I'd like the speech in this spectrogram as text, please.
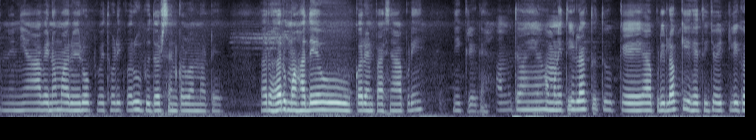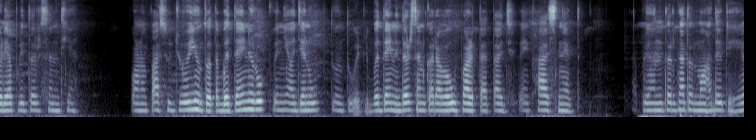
અને ત્યાં આવે ને અમારું રોપવે થોડીક વાર ઊભું દર્શન કરવા માટે. હર હર મહાદેવ કરીને પાસે આપણી. નીકળી ગયા અમે તો અહીંયા હમણાં ત્યાં લાગતું હતું કે આપણી લકી હતી જો એટલી ઘડી આપણી દર્શન થયા. પણ પાછું જોયું તો તો બધાને રોપવે ત્યાં જેને ઉપતું હતું એટલે બધાને દર્શન કરાવવા ઉભાડતા હતા જ. કંઈ ખાસ નહીં આપણે અંતર ગયા તો મહાદેવ કે, હે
